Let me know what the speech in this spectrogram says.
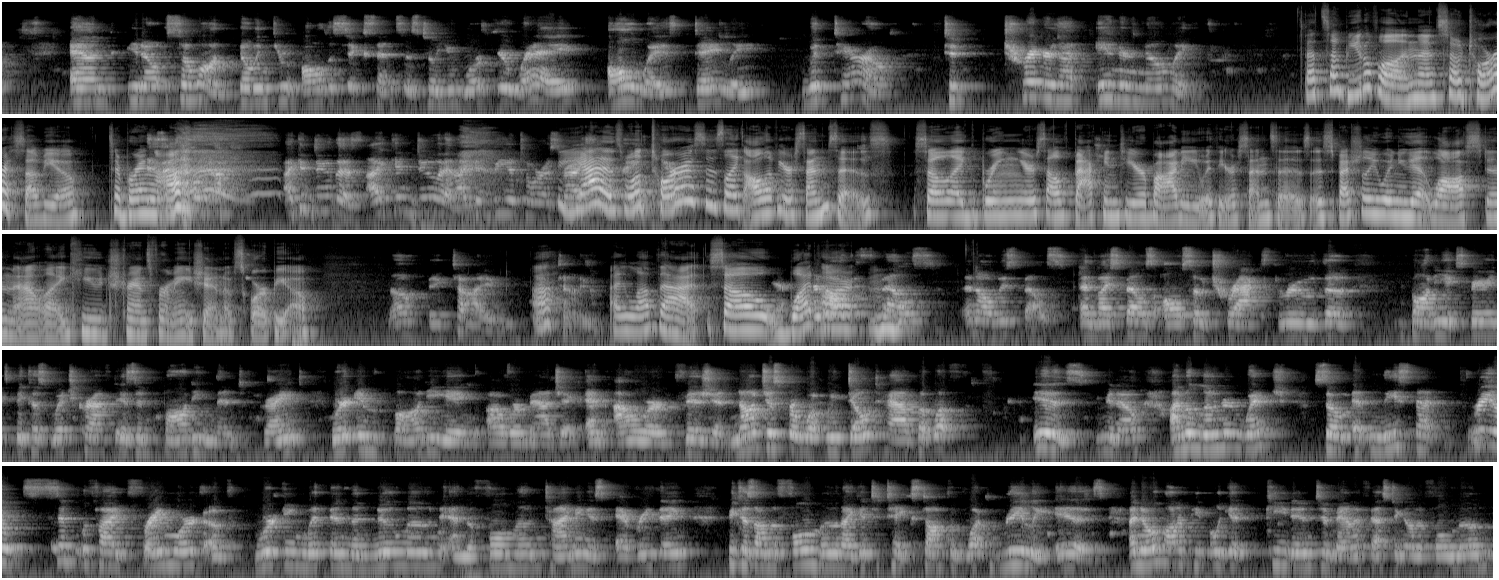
and you know, so on, going through all the six senses till you work your way always daily with tarot to trigger that inner knowing. That's so beautiful, and that's so Taurus of you to bring up. I can do this. I can do it. I can be a Taurus. Right? Yes. Well, Taurus is like all of your senses. So, like, bringing yourself back into your body with your senses, especially when you get lost in that, like, huge transformation of Scorpio. Oh, big time. Big uh, time. I love that. So, yeah. what and are. Mm-hmm. spells. And always spells. And my spells also track through the body experience because witchcraft is embodiment, right? We're embodying our magic and our vision, not just for what we don't have, but what is, you know. I'm a lunar witch, so at least that real simplified framework of working within the new moon and the full moon timing is everything because on the full moon I get to take stock of what really is. I know a lot of people get keyed into manifesting on a full moon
